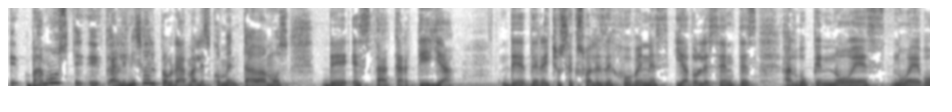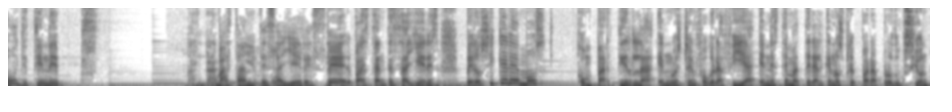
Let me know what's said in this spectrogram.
Eh, vamos, eh, eh, al inicio del programa les comentábamos de esta cartilla de derechos sexuales de jóvenes y adolescentes, algo que no es nuevo, que tiene pues, bastantes ayeres. bastantes ayeres, pero sí queremos compartirla en nuestra infografía, en este material que nos prepara producción,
